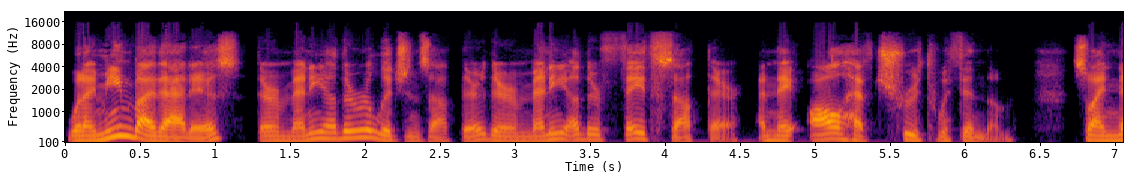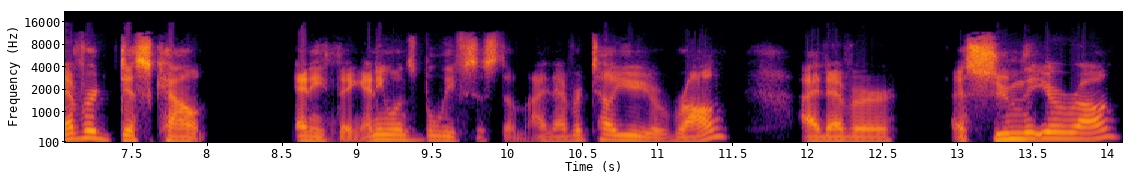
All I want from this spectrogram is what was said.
What I mean by that is there are many other religions out there, there are many other faiths out there, and they all have truth within them. So I never discount anything, anyone's belief system. I never tell you you're wrong. I never assume that you're wrong.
